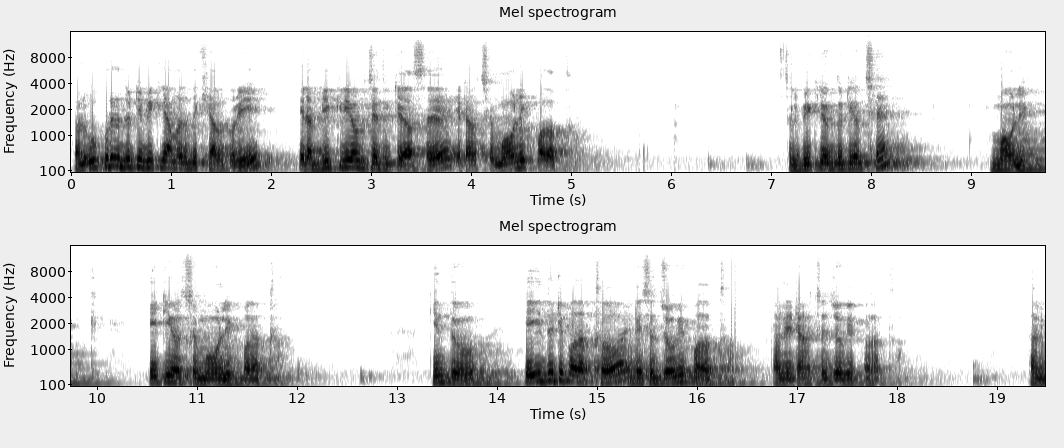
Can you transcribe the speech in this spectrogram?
তাহলে উপরের দুটি বিক্রিয়া আমরা যদি খেয়াল করি, এটা বিক্রিয়ক যে দুটি আছে, এটা হচ্ছে মৌলিক পদার্থ। তাহলে বিক্রিয়ক দুটি হচ্ছে মৌলিক, এটি হচ্ছে মৌলিক পদার্থ। কিন্তু এই দুটি পদার্থ, এটা হচ্ছে যৌগিক পদার্থ। তাহলে এটা হচ্ছে যৌগিক পদার্থ। তাহলে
